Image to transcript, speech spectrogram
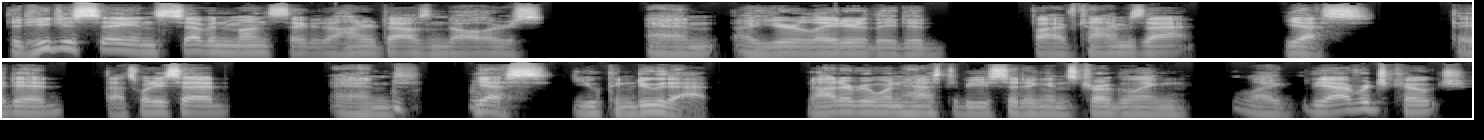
Did he just say in seven months they did $100,000 and a year later they did five times that? Yes, they did. That's what he said. And yes, you can do that. Not everyone has to be sitting and struggling like the average coach.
